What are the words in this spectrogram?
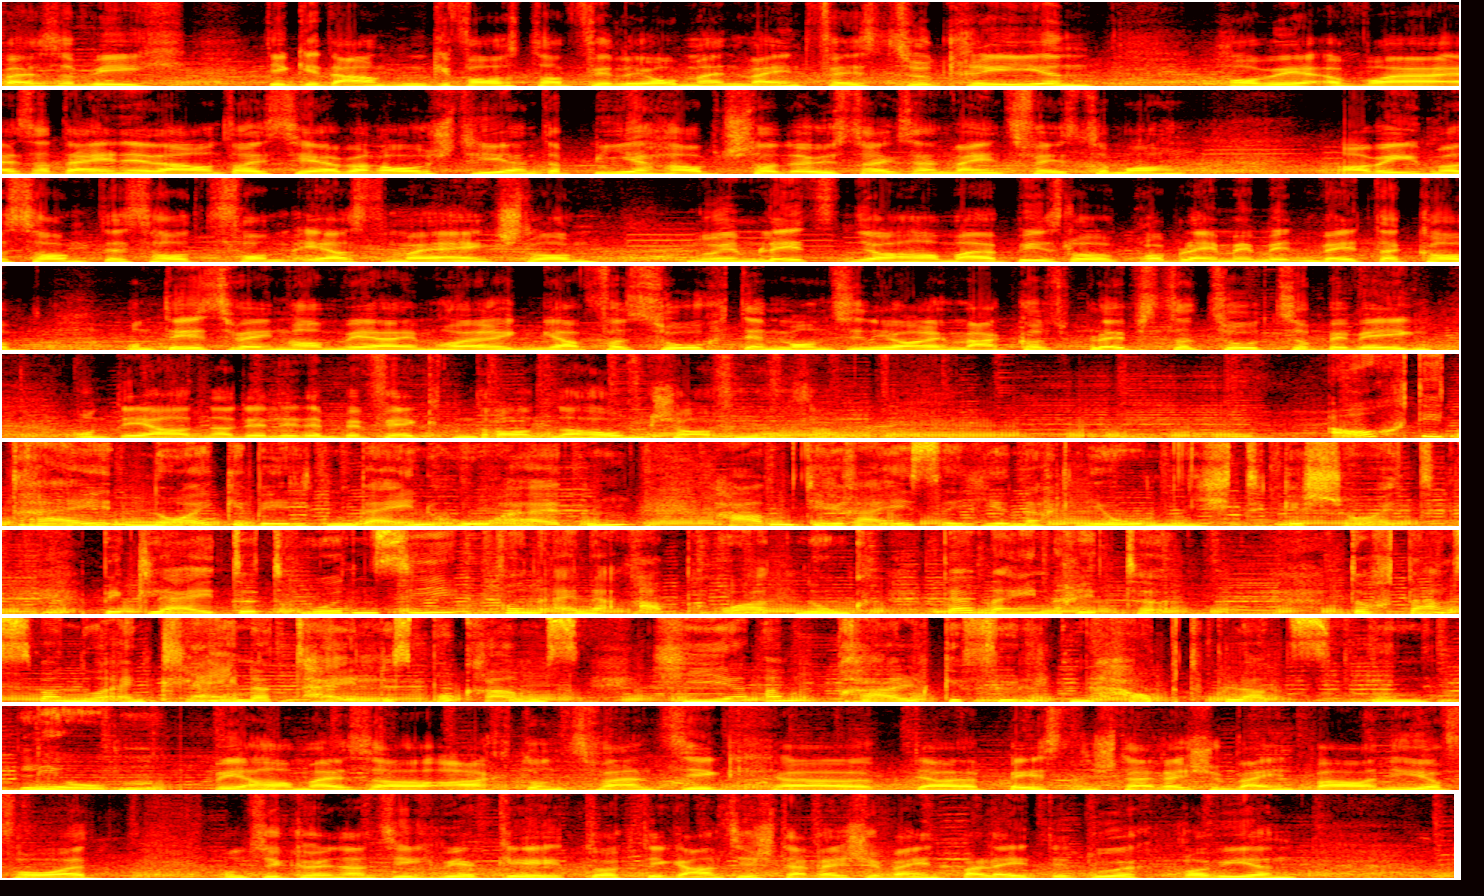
Also wie ich die Gedanken gefasst habe, für Leoben ein Weinfest zu kreieren, ich, war also der eine oder andere sehr überrascht, hier in der Bierhauptstadt Österreichs ein Weinsfest zu machen. Aber ich muss sagen, das hat vom ersten Mal eingeschlagen. Nur im letzten Jahr haben wir ein bisschen Probleme mit dem Wetter gehabt und deswegen haben wir im heurigen Jahr versucht, den Monsignore Markus Plöbs dazu zu bewegen und der hat natürlich den perfekten Draht nach oben geschaffen. Also. Auch die drei neu gewählten Weinhoheiten haben die Reise hier nach Leoben nicht gescheut. Begleitet wurden sie von einer Abordnung der Weinritter. Doch das war nur ein kleiner Teil des Programms hier am prall gefüllten Hauptplatz in Leoben. Wir haben also 28 äh, der besten steirischen Weinbauern hier vor Ort und sie können sich wirklich durch die ganze steirische Weinpalette durchprobieren.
